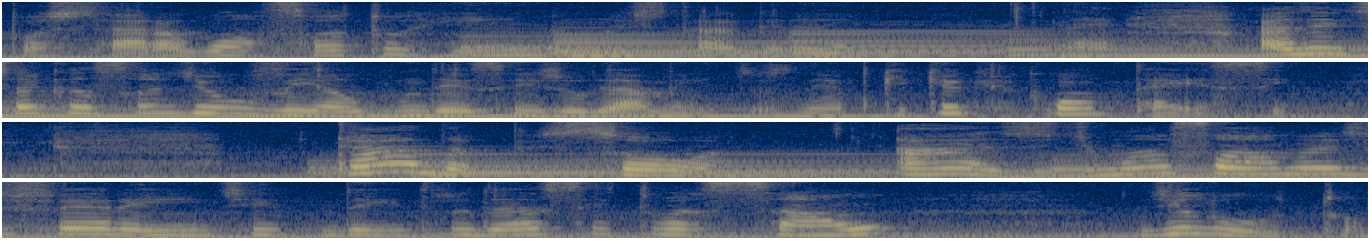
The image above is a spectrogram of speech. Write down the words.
postar alguma foto rindo no Instagram né? A gente já cansou de ouvir algum desses julgamentos, né? Porque o que, que acontece? Cada pessoa age de uma forma diferente dentro da situação de luto,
